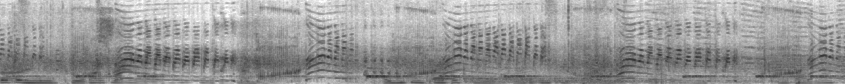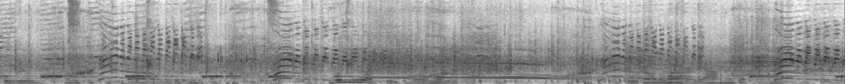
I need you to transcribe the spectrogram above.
ก็จะมีเควสให้ทำอยู่ให้คุณไปทำไอ้วิธีซื้อก็คือมันจะเป็นสีฟ้าแบบนี้ตัวผมมันสามารถซื้อใช้สกิลได้มันจะเป็นสีเขียวแล้วก็มีแบบสีทองด้วยนะครับสีทองมันหายากน่จะทำอยู่ไม่เคยเห็น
